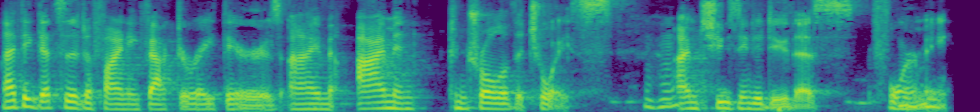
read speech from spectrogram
I think that's the defining factor right there is I'm I'm in control of the choice. Mm-hmm. I'm choosing to do this for mm-hmm. me.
